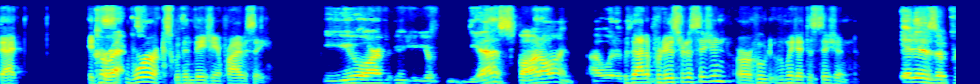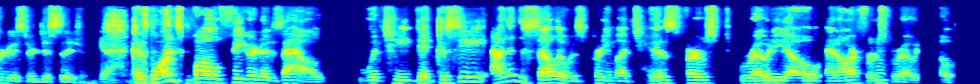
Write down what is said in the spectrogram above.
that, it Correct. works with Invasion of Privacy. you are you're yeah, spot on. I would have. Was that a producer decision, or who who made that decision? It is a producer decision. Yeah. because once Beau figured us out, which he did, because see, Out of the Cellar was pretty much his first rodeo and our mm-hmm. 1st rodeo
